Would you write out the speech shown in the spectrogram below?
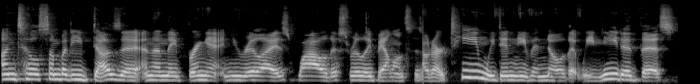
until somebody does it and then they bring it and you realize, wow, this really balances out our team. We didn't even know that we needed this.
